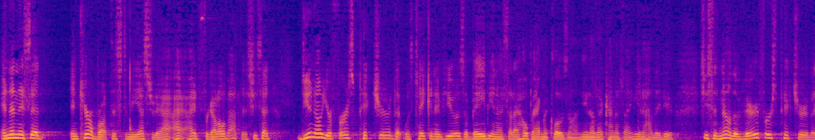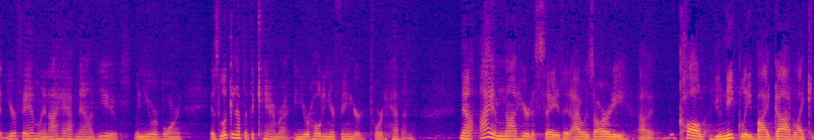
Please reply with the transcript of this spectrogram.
And then they said, and Carol brought this to me yesterday. I, I, I forgot all about this. She said, do you know your first picture that was taken of you as a baby? And I said, I hope I have my clothes on, you know, that kind of thing. You know how they do. She said, No, the very first picture that your family and I have now of you when you were born is looking up at the camera and you're holding your finger toward heaven. Now, I am not here to say that I was already uh, called uniquely by God like,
